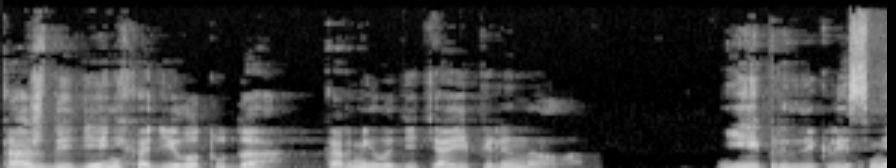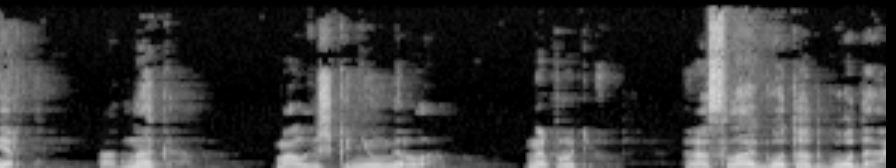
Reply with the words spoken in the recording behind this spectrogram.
каждый день ходила туда, кормила дитя и пеленала. Ей предрекли смерть, однако малышка не умерла. Напротив, росла год от года,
